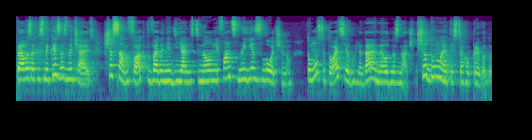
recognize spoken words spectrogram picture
Правозахисники зазначають, що сам факт ведення діяльності на OnlyFans не є злочином. Тому ситуація виглядає неоднозначно. Що думаєте з цього приводу?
